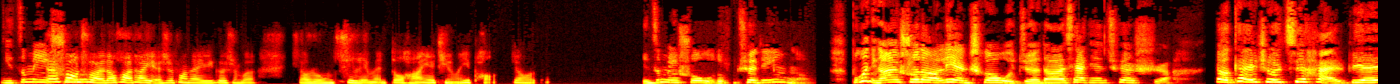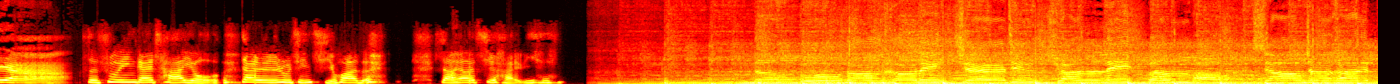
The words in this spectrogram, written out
你这么一说，但放出来的话，它也是放在一个什么小容器里面逗，好像也挺容易跑掉的。你这么一说，我都不确定了。不过你刚才说到练车，我觉得夏天确实要开车去海边呀。此处应该插有 《夏日入侵企划》的，想要去海边。能不能和你竭尽全力奔跑，向着海平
